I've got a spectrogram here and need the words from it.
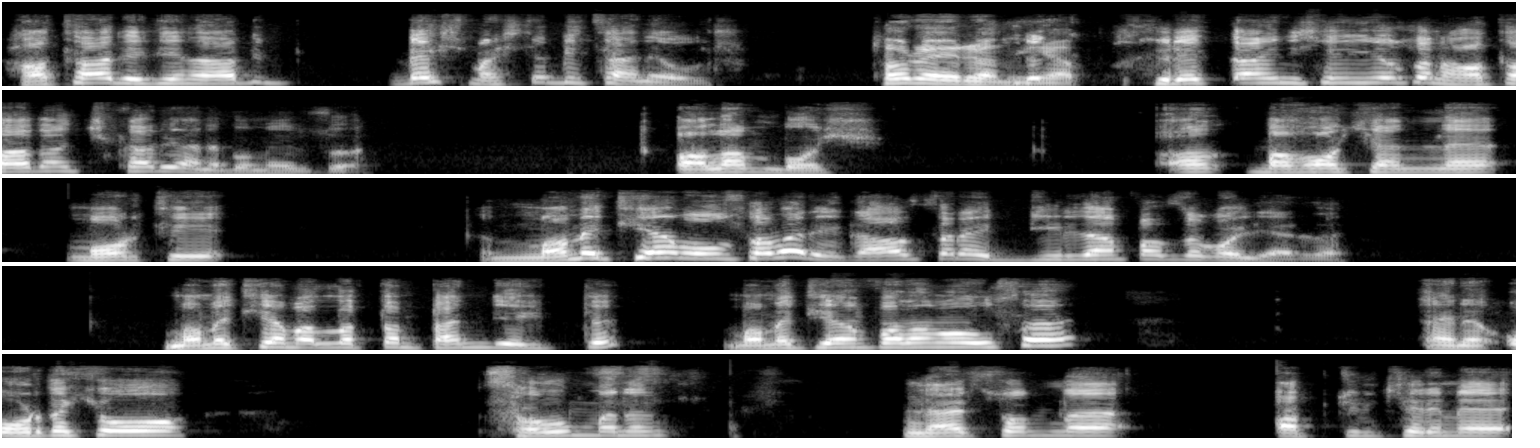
Hata dediğin abi 5 maçta bir tane olur. Torreira'nın yaptı. sürekli aynı şeyi yiyorsan hatadan çıkar yani bu mevzu. Alan boş. Bahoken'le Morty Mamet Yam olsa var ya Galatasaray birden fazla gol yerdi. Mamet Yam Allah'tan Pendik'e gitti. Mamet Yam falan olsa yani oradaki o savunmanın Nelson'la Abdülkerim'e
